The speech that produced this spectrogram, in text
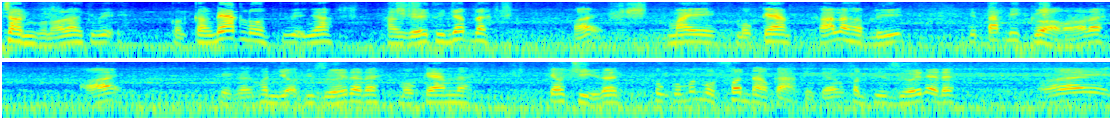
Trần của nó đây quý vị. Còn càng đét luôn quý vị nhá. Hàng ghế thứ nhất đây. Đấy. May màu kem khá là hợp lý. Cái tắp đi cửa của nó đây. Đấy. Kể cả phần nhựa phía dưới đây đây, màu kem đây. Keo chỉ đây, không có mất một phân nào cả kể cả phần phía dưới này đây. Đấy.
